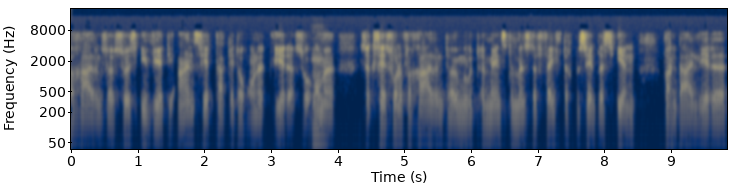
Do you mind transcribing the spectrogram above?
vergaderings sou soos u weet die ANC tak het 100 lede so hmm. om 'n suksesvolle vergadering te hou moet 'n mens ten minste 50% plus 1 van daai lede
